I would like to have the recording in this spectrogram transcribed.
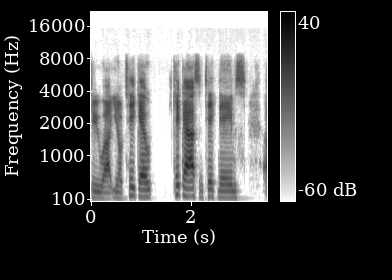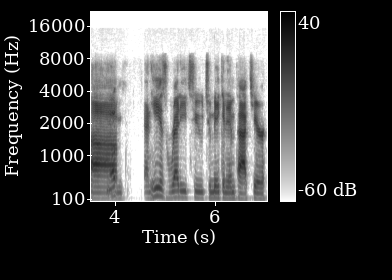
to, uh, you know, take out, kick ass and take names. Um, yep. And he is ready to to make an impact here.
